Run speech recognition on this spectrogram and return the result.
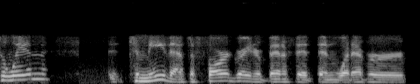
to win, to me, that's a far greater benefit than whatever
